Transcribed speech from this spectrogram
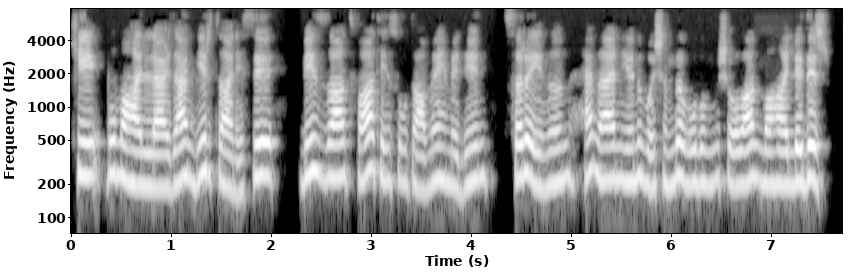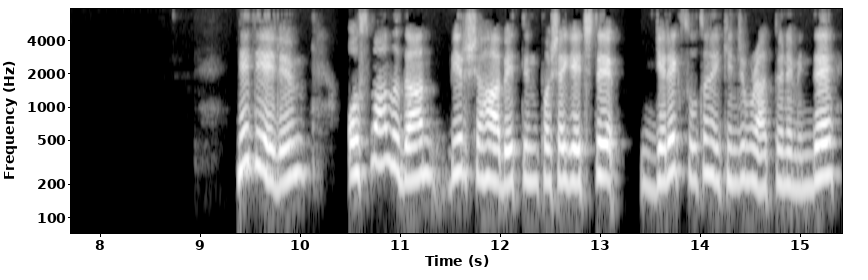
ki bu mahallelerden bir tanesi bizzat Fatih Sultan Mehmet'in sarayının hemen yanı başında bulunmuş olan mahalledir. Ne diyelim? Osmanlı'dan bir Şahabettin Paşa geçti. Gerek Sultan II. Murat döneminde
